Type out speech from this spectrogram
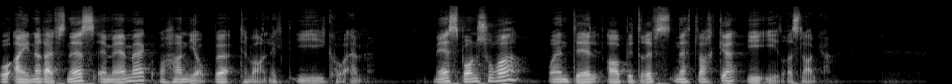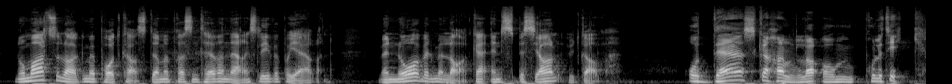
Og Einar Refsnes er med meg, og han jobber til vanlig i IKM. Er sponsorer og en del av bedriftsnettverket i idrettslaget. Normalt så lager vi podkast der vi presenterer næringslivet på Jæren. Men nå vil vi lage en spesialutgave. Og det skal handle om politikk.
